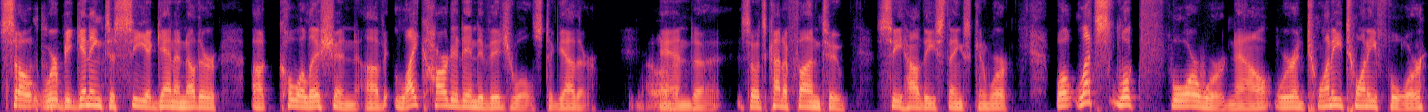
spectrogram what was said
So we're beginning to see again another uh, coalition of like-hearted individuals together. And uh, so it's kind of fun to see how these things can work. Well, let's look forward now. We're in 2024.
